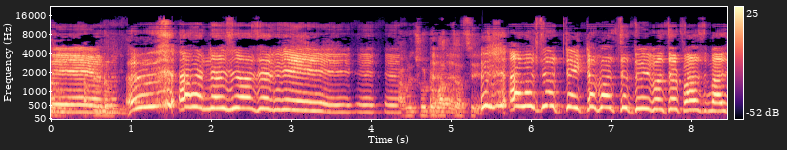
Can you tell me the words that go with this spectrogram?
নিয়ে গেল। আমার না সাজের মেয়ে ছোট বাচ্চা আছে। আমার ছোট্ট একটা বাচ্চা দুই বছর পাঁচ মাস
